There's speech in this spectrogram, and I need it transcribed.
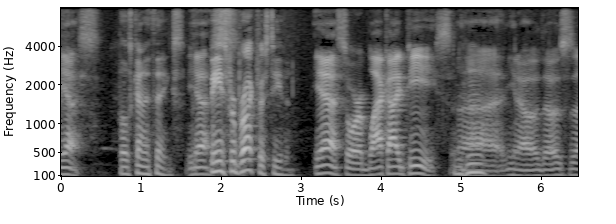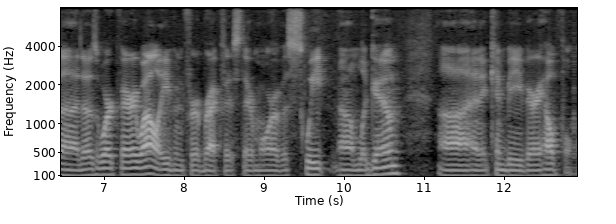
Yes. Those kind of things. Yes. Beans for breakfast, even. Yes, or black-eyed peas. Mm-hmm. Uh, you know, those uh, those work very well even for breakfast. They're more of a sweet um, legume, uh, and it can be very helpful.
